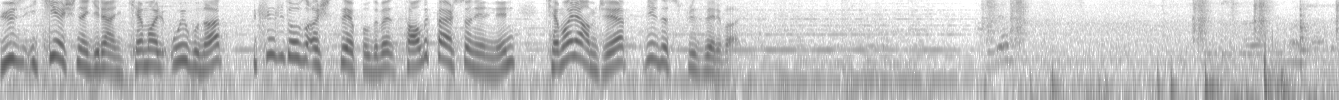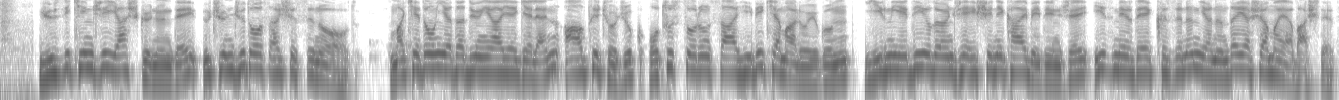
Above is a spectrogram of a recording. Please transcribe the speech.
102 yaşına giren Kemal Uygun'a 3. doz aşısı yapıldı ve sağlık personelinin Kemal amcaya bir de sürprizleri vardı. ...102. yaş gününde 3. doz aşısını oldu. Makedonya'da dünyaya gelen 6 çocuk, 30 torun sahibi Kemal Uygun, 27 yıl önce eşini kaybedince İzmir'de kızının yanında yaşamaya başladı.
